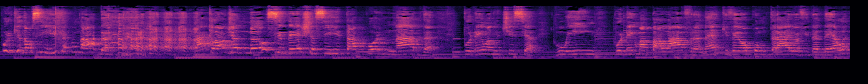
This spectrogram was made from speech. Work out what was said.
porque não se irrita com nada. a Cláudia não se deixa se irritar por nada, por nenhuma notícia ruim, por nenhuma palavra, né, que veio ao contrário à vida dela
